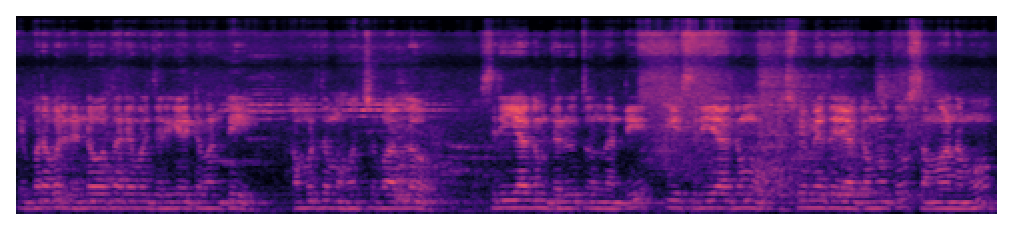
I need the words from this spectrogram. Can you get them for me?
ఫిబ్రవరి రెండవ తారీఖు జరిగేటువంటి అమృత మహోత్సవాల్లో శ్రీయాగం జరుగుతుందండి. ఈ శ్రీయాగము అశ్వమేధ యాగముతో సమానము.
